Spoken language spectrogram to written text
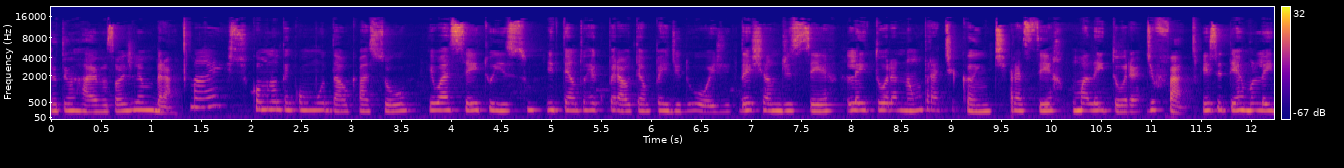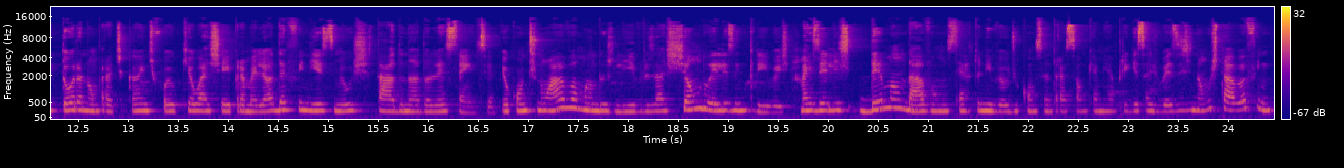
Eu tenho raiva só de lembrar. Mas, como não tem como mudar o que passou, eu aceito isso e tento recuperar o tempo perdido hoje, deixando de ser leitora não praticante para ser uma leitora de fato. Esse termo leitora não praticante foi o que eu achei para melhor definir esse meu estado na adolescência. Eu continuava amando os livros, achando eles incríveis, mas eles demandavam um certo nível de concentração que a minha preguiça às vezes não estava afim.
